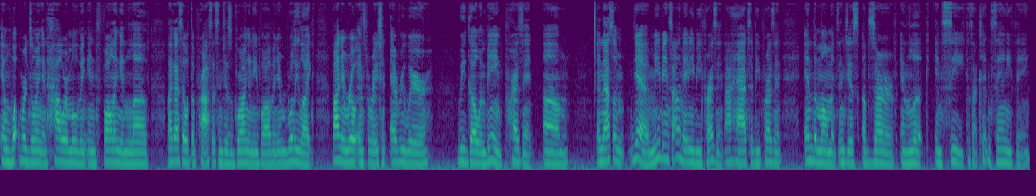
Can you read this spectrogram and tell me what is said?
and what we're doing and how we're moving and falling in love like i said with the process and just growing and evolving and really like finding real inspiration everywhere we go and being present. Um and that's what yeah me being silent made me be present. I had to be present in the moments and just observe and look and see because i couldn't say anything.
